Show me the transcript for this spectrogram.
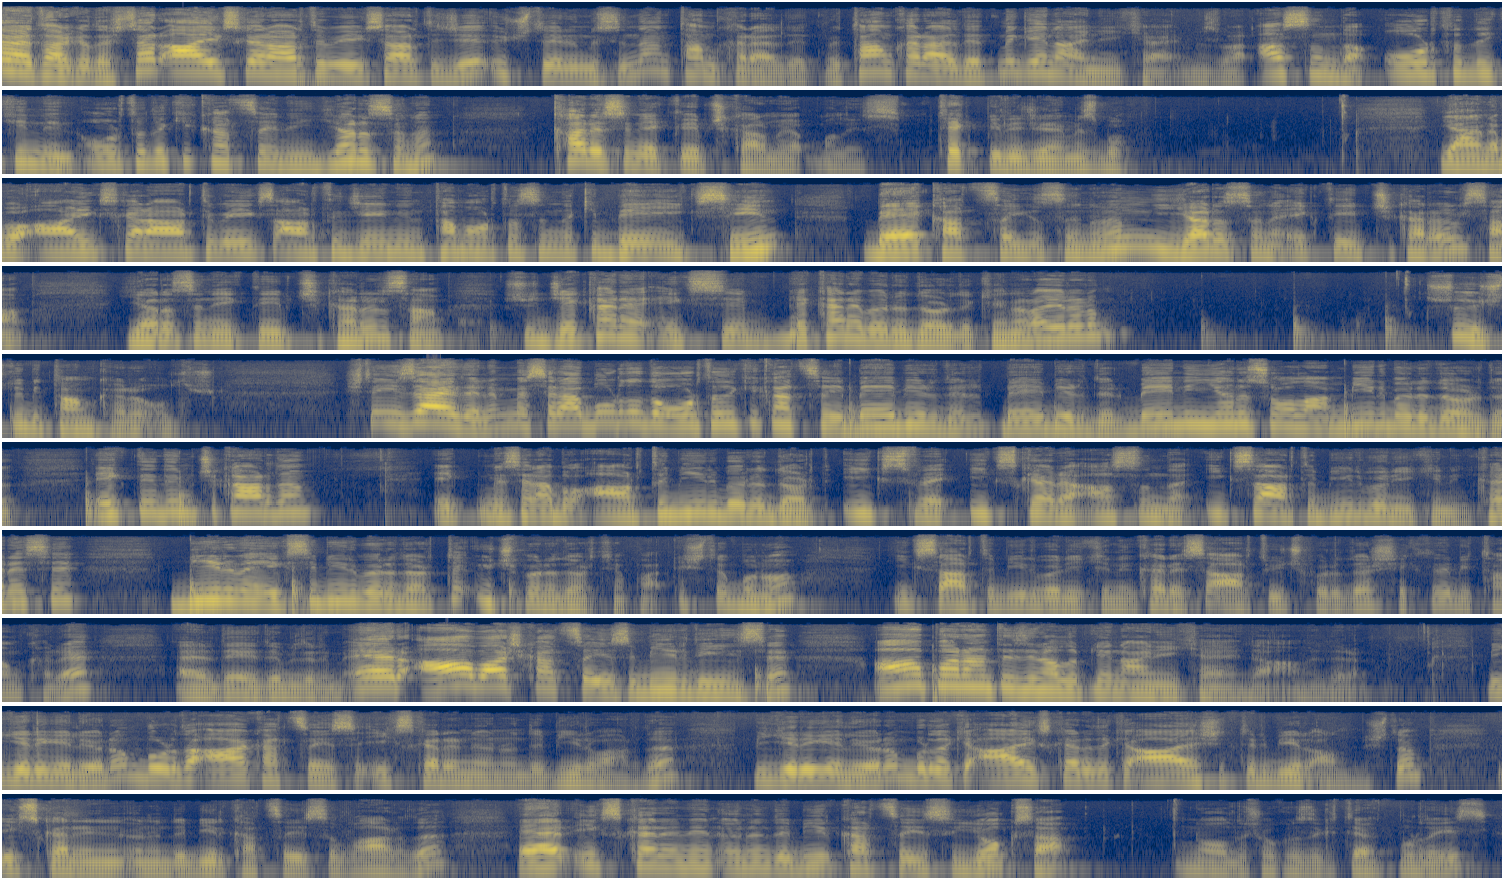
Evet arkadaşlar ax kare artı bx artı c 3 terimlisinden tam kare elde etme. Tam kare elde etme gene aynı hikayemiz var. Aslında ortadakinin, ortadaki katsayının yarısının karesini ekleyip çıkarma yapmalıyız. Tek bileceğimiz bu. Yani bu ax kare artı bx artı c'nin tam ortasındaki bx'in b katsayısının yarısını ekleyip çıkarırsam yarısını ekleyip çıkarırsam şu c kare eksi b kare bölü 4'ü kenara ayırırım. Şu üçlü bir tam kare olur. İşte izah edelim. Mesela burada da ortadaki katsayı b1'dir. b1'dir. b'nin yarısı olan 1 bölü 4'ü ekledim çıkardım. Ek, mesela bu artı 1 bölü 4 x ve x kare aslında x artı 1 bölü 2'nin karesi. 1 ve eksi 1 bölü 4 de 3 bölü 4 yapar. İşte bunu x artı 1 bölü 2'nin karesi artı 3 bölü 4 şeklinde bir tam kare elde edebilirim. Eğer a baş katsayısı 1 değilse a parantezini alıp yine aynı hikayeye devam ederim. Bir geri geliyorum. Burada a katsayısı x karenin önünde 1 vardı. Bir geri geliyorum. Buradaki ax karedeki a eşittir 1 almıştım. x karenin önünde bir katsayısı vardı. Eğer x karenin önünde bir katsayısı yoksa ne oldu çok hızlı gitti. Evet buradayız.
